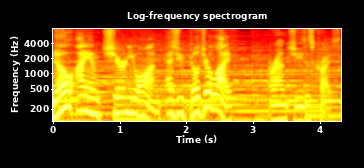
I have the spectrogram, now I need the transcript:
know I am cheering you on as you build your life around Jesus Christ.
